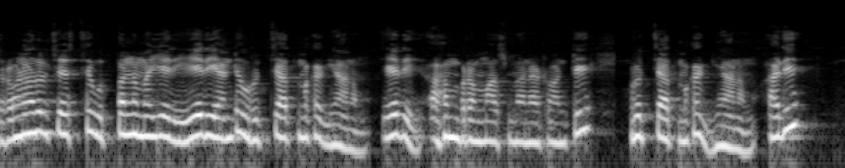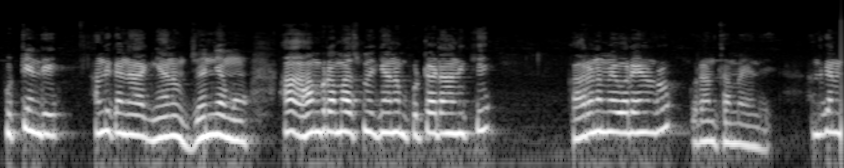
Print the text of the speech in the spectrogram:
శ్రవణాదులు చేస్తే ఉత్పన్నమయ్యేది ఏది అంటే వృత్యాత్మక జ్ఞానం. ఏది? అహం బ్రహ్మాస్మి అనేటువంటి వృత్యాత్మక జ్ఞానం. అది పుట్టింది. అందుకని ఆ జ్ఞానం జన్యము. ఆ అహం బ్రహ్మాస్మి జ్ఞానం పుట్టడానికి కారణం ఎవరైనరు గ్రంథమైంది. అందుకని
